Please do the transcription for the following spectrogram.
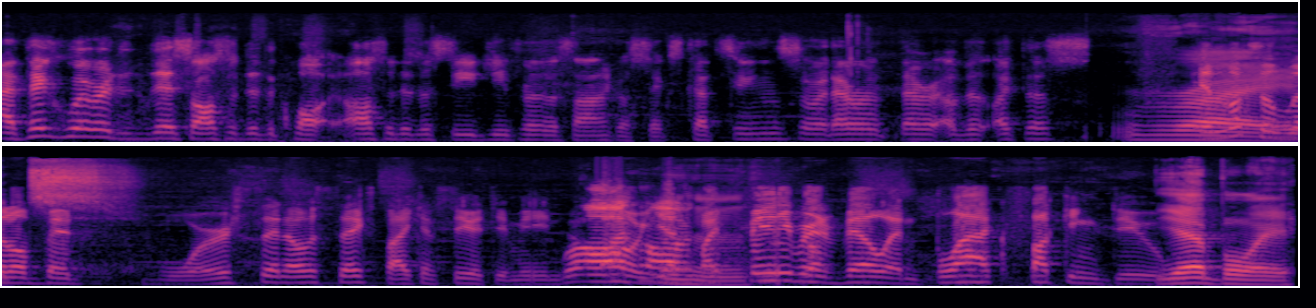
I think whoever did this also did the qual- also did the CG for the Sonic 06 cutscenes or whatever. They're a bit like this. Right. It looks a little bit worse than 06, but I can see what you mean. Well, oh thought- yes, my Mhm. favorite villain, Black fucking Doom. Yeah, boy.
